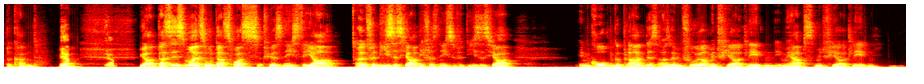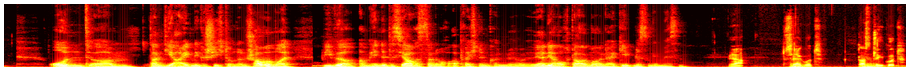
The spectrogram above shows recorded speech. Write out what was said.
bekannt. Ja. ja. Ja, das ist mal so das, was fürs nächste Jahr, also für dieses Jahr, nicht fürs nächste, für dieses Jahr im Groben geplant ist. Also im Frühjahr mit vier Athleten, im Herbst mit vier Athleten. Und ähm, dann die eigene Geschichte. Und dann schauen wir mal, wie wir am Ende des Jahres dann auch abrechnen können. Wir werden ja auch da immer an Ergebnissen gemessen. Ja, sehr gut. Das ja. klingt gut.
